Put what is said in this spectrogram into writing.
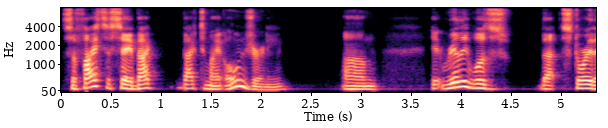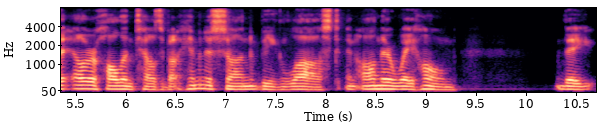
Suffice to say, back back to my own journey, um, it really was that story that Elder Holland tells about him and his son being lost, and on their way home, they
